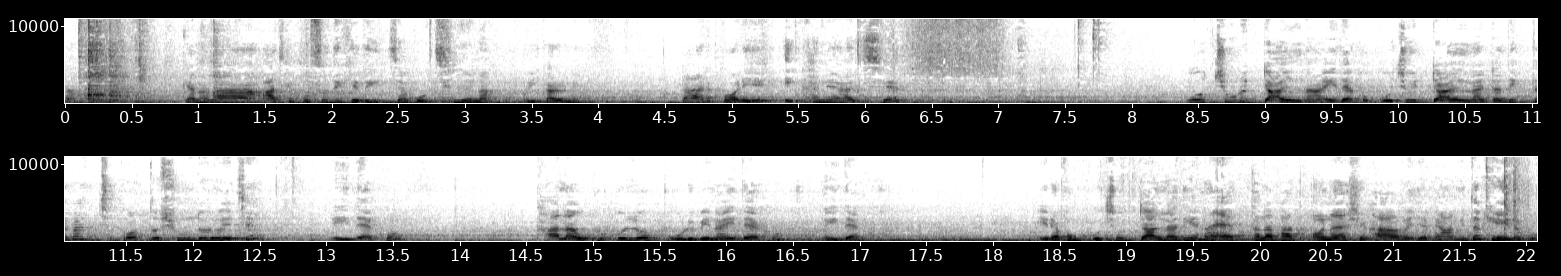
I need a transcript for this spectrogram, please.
না। কেননা আজকে পোস্ত দিয়ে খেতে ইচ্ছা করছিল না, ওই কারণে। তারপরে এখানে আছে কচুর ডালনা। এই দেখো, কচুর ডালনাটা দেখতে পাচ্ছ? কত সুন্দর হয়েছে। এই দেখো, থালা উপর করলেও পড়বে না, এই দেখো এই দেখো। এরকম কচুর ডালনা দিয়ে না এক থালা ভাত অনায়াসে খাওয়া হয়ে যাবে। আমি তো খেয়ে নেব।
